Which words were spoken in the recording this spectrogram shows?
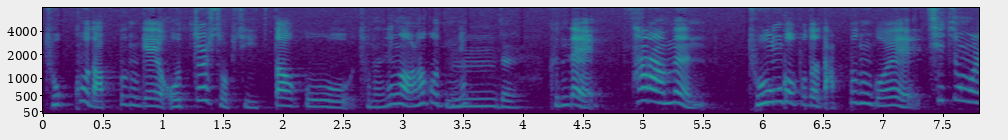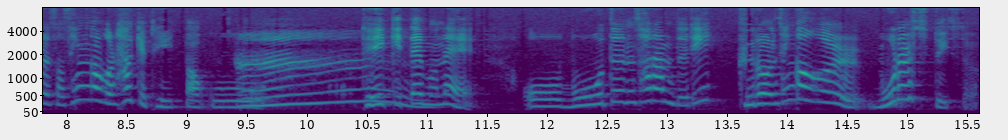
좋고 나쁜 게 어쩔 수 없이 있다고 저는 생각을 하거든요. 음, 네. 근데 사람은 좋은 것보다 나쁜 거에 치중을 해서 생각을 하게 돼 있다고 아~ 돼 있기 때문에 어, 모든 사람들이 그런 생각을 모를 수도 있어요.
